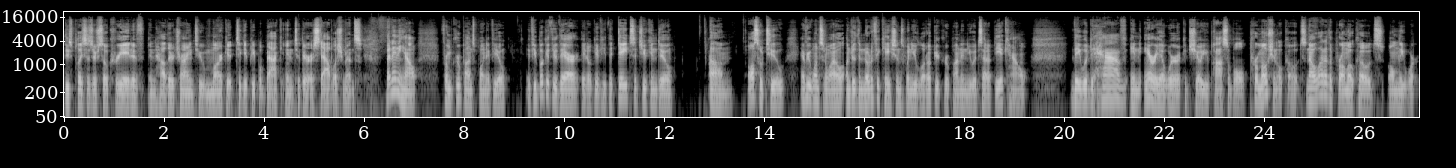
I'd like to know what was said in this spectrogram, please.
these places are so creative in how they're trying to market to get people back into their establishments. But anyhow from groupon's point of view if you book it through there it'll give you the dates that you can do um, also, too, every once in a while, under the notifications when you load up your Groupon and you would set up the account, they would have an area where it could show you possible promotional codes. Now, a lot of the promo codes only work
